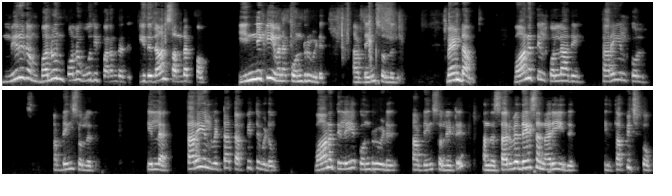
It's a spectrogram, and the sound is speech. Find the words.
மிருகம் பலூன் போல ஊதி பறந்தது. இதுதான் சந்தர்ப்பம். இன்னைக்கு இவனை கொன்று விடு அப்படின்னு சொல்லுது. வேண்டாம். வானத்தில் கொல்லாதே. தரையில் கொல் அப்படின்னு சொல்லுது. இல்ல தரையில் விட்டா தப்பித்து விடும். வானத்திலேயே கொன்று விடு அப்படின்னு சொல்லிட்டு அந்த சர்வதேச நரி இது. இது தப்பிச்சுக்கோ.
